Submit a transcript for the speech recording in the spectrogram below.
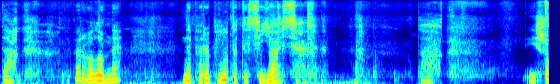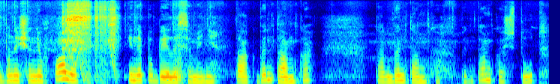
Так, тепер головне не переплутати ці яйця. Так. І щоб вони ще не впали і не побилися мені. Так, бентамка. Так, бентамка. Бентамка ось тут.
